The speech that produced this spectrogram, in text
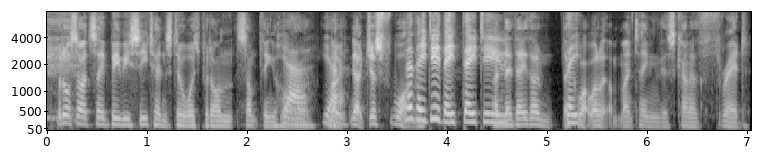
but also, I'd say BBC tends to always put on something horror. yeah. No, no, just one. No, they do. They they do. And they, they don't. They're they- quite well at maintaining this kind of thread.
